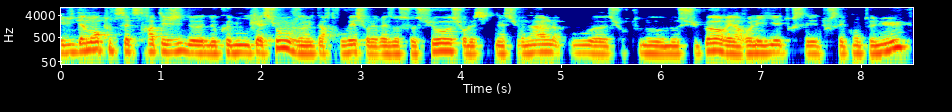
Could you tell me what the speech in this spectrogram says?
Évidemment, toute cette stratégie de, de, communication, je vous invite à retrouver sur les réseaux sociaux, sur le site national ou euh, sur tous nos, nos, supports et à relayer tous ces, tous ces contenus.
